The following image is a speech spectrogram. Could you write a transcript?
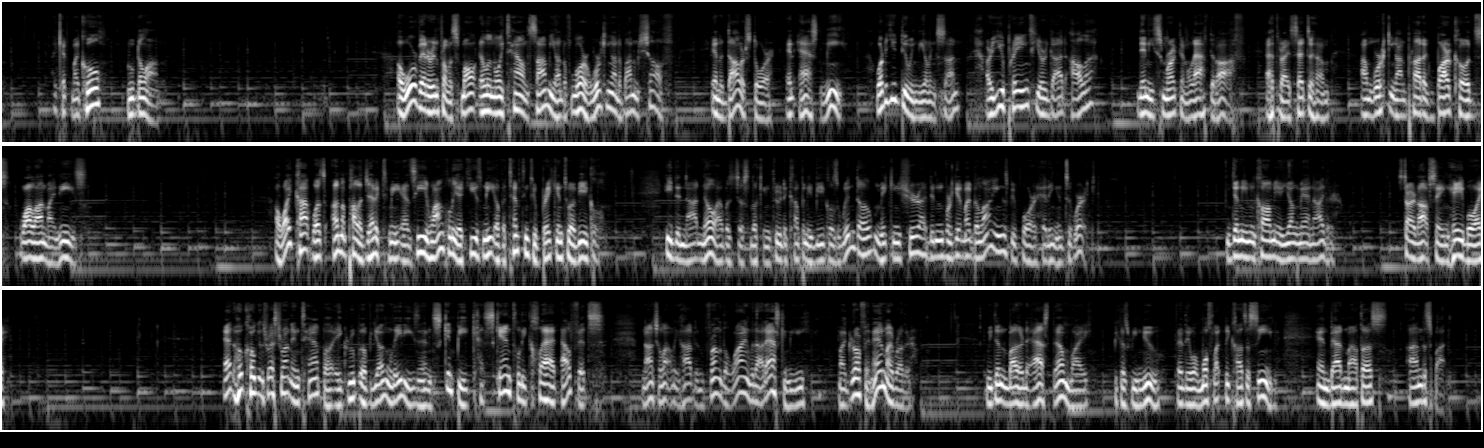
I kept my cool, moved along. A war veteran from a small Illinois town saw me on the floor working on the bottom shelf in a dollar store and asked me, What are you doing, kneeling son? Are you praying to your God Allah? Then he smirked and laughed it off after I said to him, I'm working on product barcodes while on my knees. A white cop was unapologetic to me as he wrongfully accused me of attempting to break into a vehicle. He did not know I was just looking through the company vehicle's window, making sure I didn't forget my belongings before heading into work. He didn't even call me a young man either. Started off saying, Hey boy. At Hulk Hogan's restaurant in Tampa, a group of young ladies in skimpy, scantily clad outfits nonchalantly hopped in front of the line without asking me, my girlfriend, and my brother. We didn't bother to ask them why, because we knew that they will most likely cause a scene and badmouth us on the spot.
